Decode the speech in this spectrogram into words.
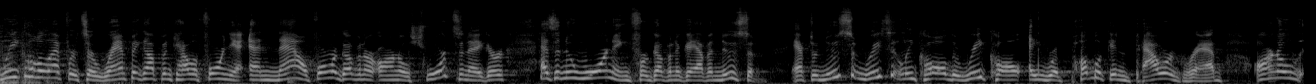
Recall efforts are ramping up in California, and now former Governor Arnold Schwarzenegger has a new warning for Governor Gavin Newsom. After Newsom recently called the recall a Republican power grab, Arnold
